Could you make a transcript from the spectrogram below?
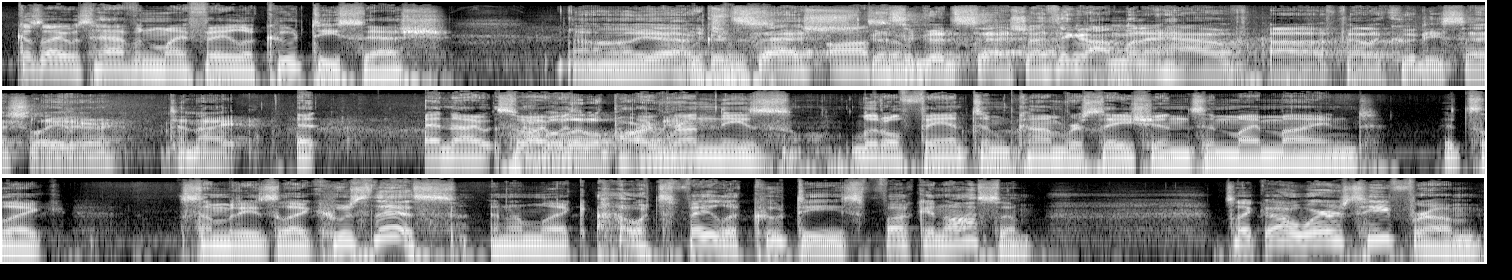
because I was having my Fela Kuti sesh. Oh yeah, Which good was sesh. awesome. That's a good sesh. I think I'm gonna have uh, Fela Kuti sesh later tonight. And, and I so Have I a was. I run these little phantom conversations in my mind. It's like somebody's like, "Who's this?" And I'm like, "Oh, it's Fela Kuti. He's fucking awesome." It's like, "Oh, where's he from?"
